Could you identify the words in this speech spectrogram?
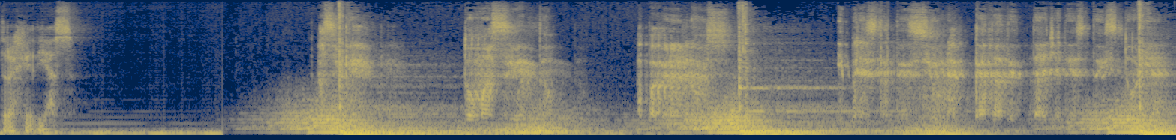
tragedias. Toma asiento, apaga la luz y presta atención a cada detalle de esta historia.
